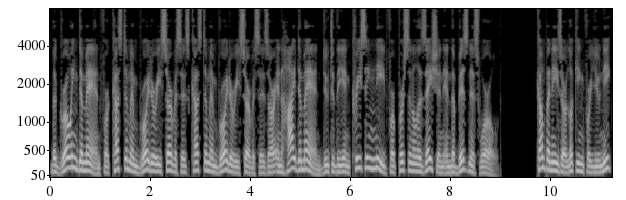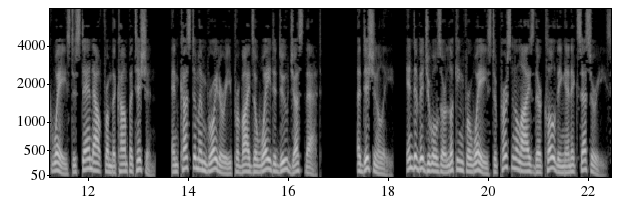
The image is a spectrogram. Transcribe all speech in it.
The growing demand for custom embroidery services Custom embroidery services are in high demand due to the increasing need for personalization in the business world. Companies are looking for unique ways to stand out from the competition, and custom embroidery provides a way to do just that. Additionally, individuals are looking for ways to personalize their clothing and accessories.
